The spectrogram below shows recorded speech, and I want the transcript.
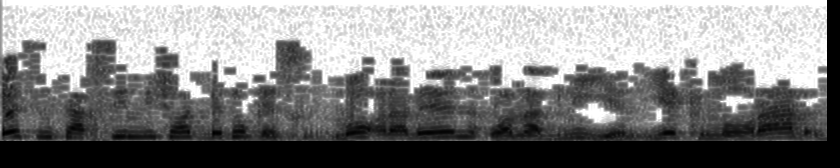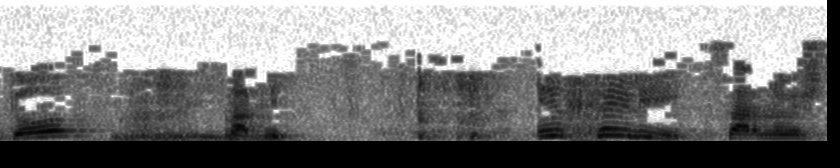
اسم تقسیم می شود به دو قسم معرب و مبنی یک معرب دو مبنی. این خیلی سرنوشت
